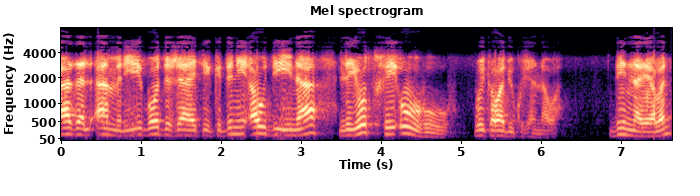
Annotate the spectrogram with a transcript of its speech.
هذا الأمر بۆ دژایەتی کردنی ئەو دینە لیطفئوه بۆی کەوا بیکوژێنەوە دين نهيون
